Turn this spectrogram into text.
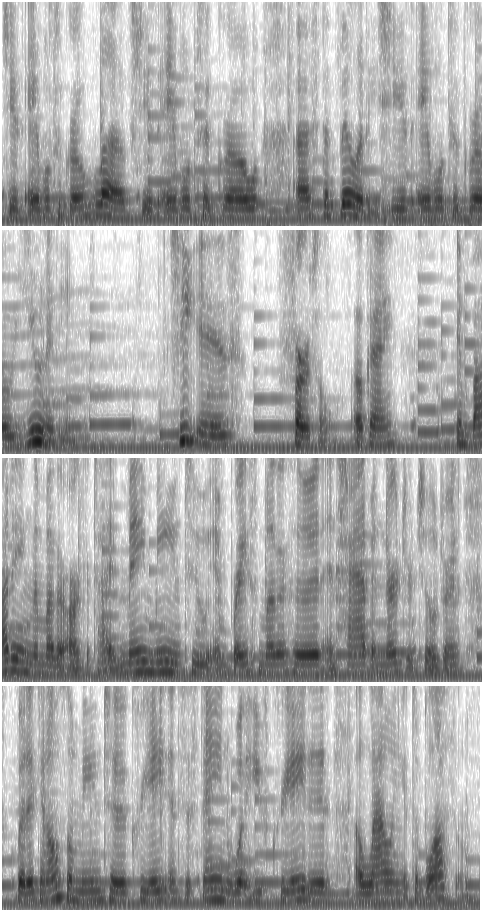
She is able to grow love. She is able to grow uh, stability. She is able to grow unity. She is fertile, okay? Embodying the mother archetype may mean to embrace motherhood and have and nurture children, but it can also mean to create and sustain what you've created, allowing it to blossom.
